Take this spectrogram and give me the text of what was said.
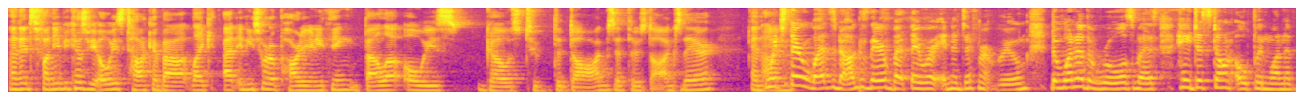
And it's funny because we always talk about like at any sort of party or anything, Bella always goes to the dogs if there's dogs there. And Which I'm- there was dogs there, but they were in a different room. The one of the rules was, hey, just don't open one of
